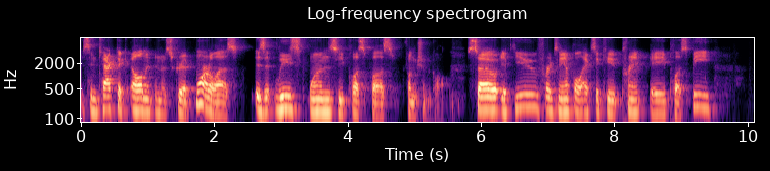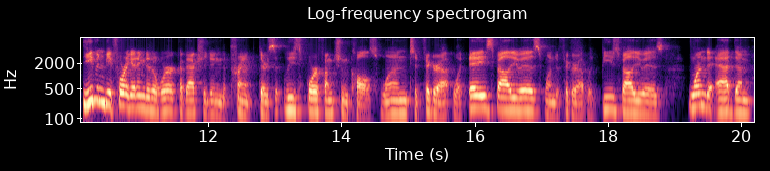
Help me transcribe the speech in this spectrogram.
syntactic element in a script, more or less, is at least one C++ function call. So if you, for example, execute print A plus B, even before getting to the work of actually doing the print, there's at least four function calls. One to figure out what A's value is, one to figure out what B's value is, one to add them,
